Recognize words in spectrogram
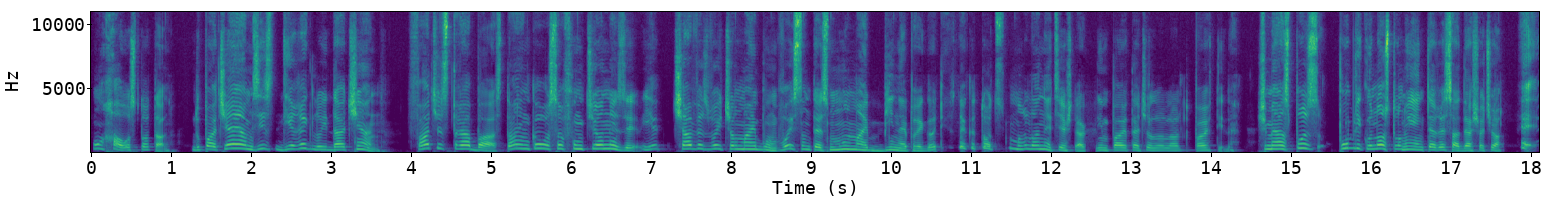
un haos total. După aceea am zis direct lui Dacian, faceți treaba asta, încă o să funcționeze. E ce aveți voi cel mai bun. Voi sunteți mult mai bine pregătiți decât toți mărlăneții ăștia din partea celorlalte partide. Și mi-a spus, publicul nostru nu e interesat de așa ceva. E,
